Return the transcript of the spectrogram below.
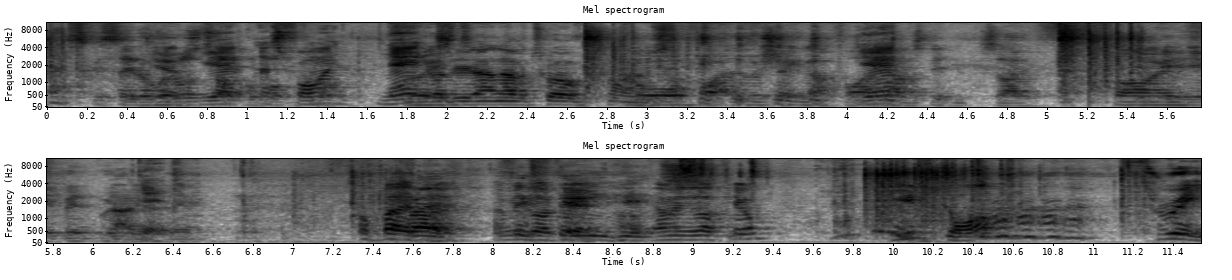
I was gonna say the Yeah. one on Yeah, top of that's what- fine. You've got to Next. do that another 12 times. Or fight the machine gun five Yeah. times, didn't? So Five. it- oh, it went- No. it went- Not bad, Right. How many did I 15 get? How many did I kill? You've got three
